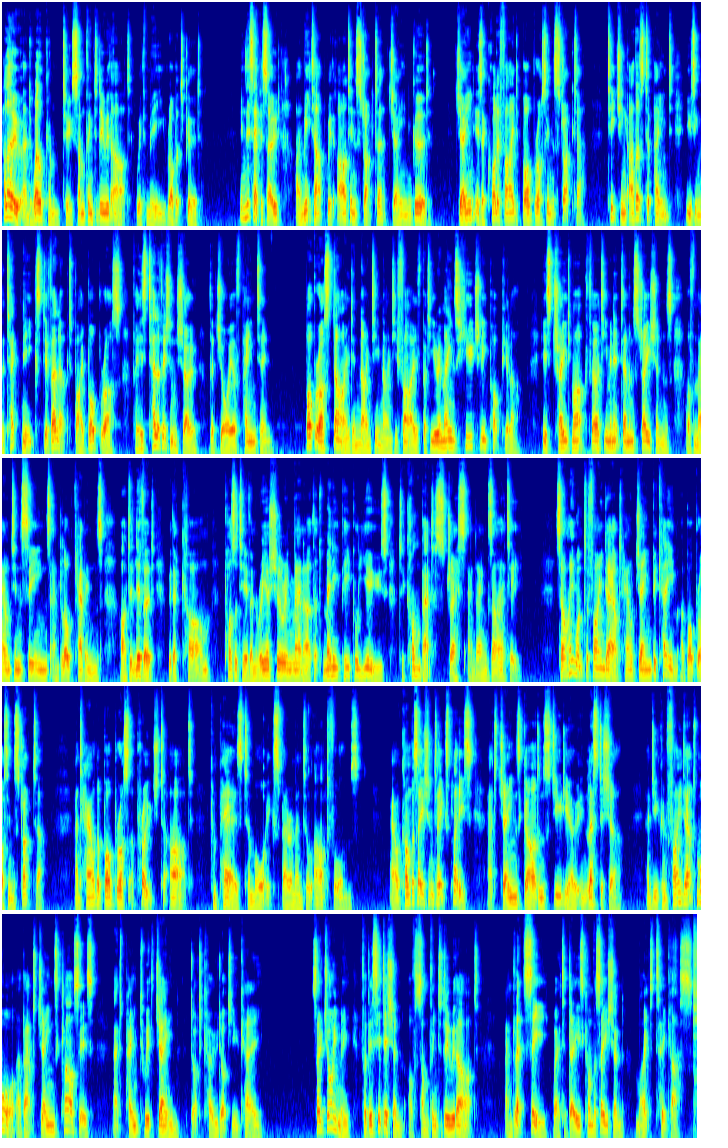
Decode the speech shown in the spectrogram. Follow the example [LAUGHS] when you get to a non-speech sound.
Hello and welcome to Something to Do with Art with me, Robert Good. In this episode, I meet up with art instructor Jane Good. Jane is a qualified Bob Ross instructor, teaching others to paint using the techniques developed by Bob Ross for his television show The Joy of Painting. Bob Ross died in 1995, but he remains hugely popular. His trademark 30 minute demonstrations of mountain scenes and log cabins are delivered with a calm, positive, and reassuring manner that many people use to combat stress and anxiety. So I want to find out how Jane became a Bob Ross instructor and how the Bob Ross approach to art compares to more experimental art forms. Our conversation takes place at Jane's Garden Studio in Leicestershire and you can find out more about Jane's classes at paintwithjane.co.uk. So join me for this edition of Something to Do with Art, and let's see where today's conversation might take us.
